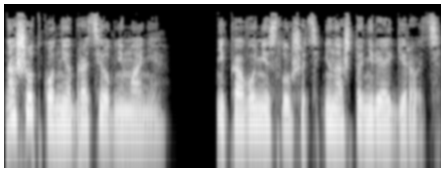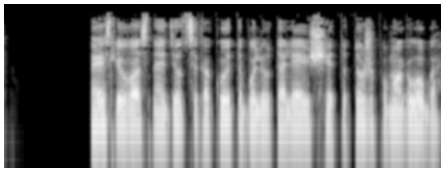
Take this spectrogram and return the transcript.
На шутку он не обратил внимания. Никого не слушать, ни на что не реагировать. А если у вас найдется какое-то более утоляющее, это тоже помогло бы.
